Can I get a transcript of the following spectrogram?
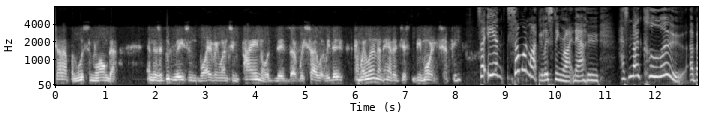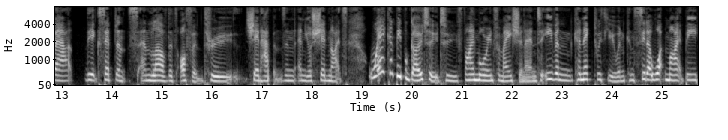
shut up and listen longer. And there's a good reason why everyone's in pain or that we say what we do. And we're learning how to just be more accepting. So, Ian, someone might be listening right now who has no clue about the acceptance and love that's offered through Shed Happens and, and your Shed Nights. Where can people go to to find more information and to even connect with you and consider what might be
